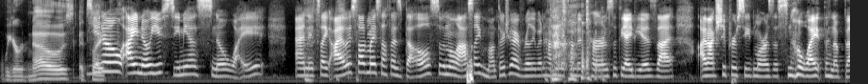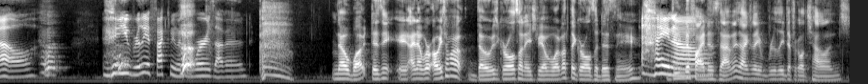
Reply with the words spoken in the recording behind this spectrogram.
Weird Nose? It's you like you know, I know you see me as Snow White, and it's like I always thought of myself as Belle. So in the last like month or two, I've really been having to come to terms with the ideas that I'm actually perceived more as a Snow White than a Belle. you really affect me with your words, Evan. no, what Disney? I know we're always talking about those girls on HBO. But what about the girls at Disney? I know. Being defined as them is actually a really difficult challenge.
